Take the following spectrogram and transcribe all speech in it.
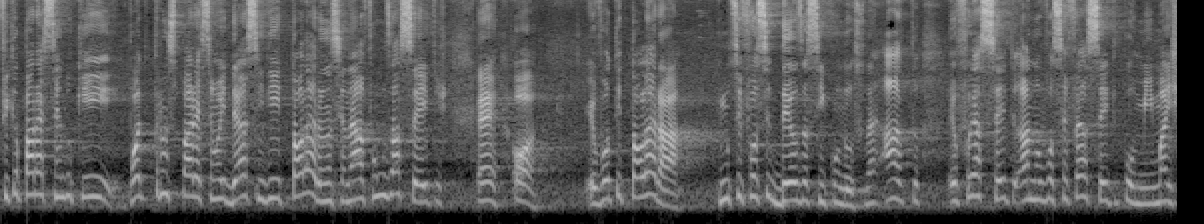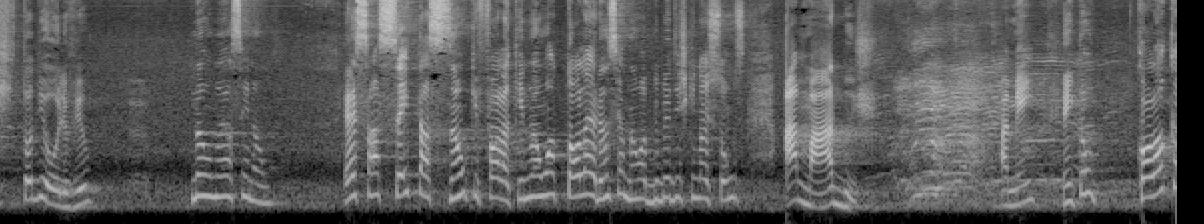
fica parecendo que pode transparecer uma ideia assim de tolerância, né? Ah, fomos aceitos. É, ó, eu vou te tolerar. Como se fosse Deus assim conosco, né? Ah, eu fui aceito. Ah, não, você foi aceito por mim, mas estou de olho, viu? Não, não é assim não. Essa aceitação que fala aqui não é uma tolerância, não. A Bíblia diz que nós somos amados. Amém? Então, Coloca,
